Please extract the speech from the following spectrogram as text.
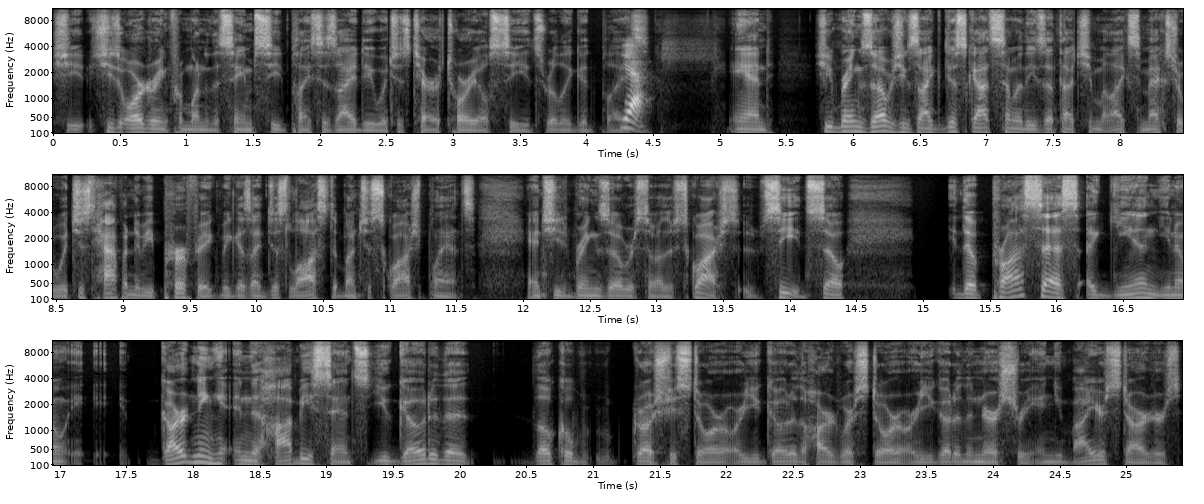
She she's ordering from one of the same seed places I do, which is Territorial Seeds, really good place. Yeah. And she brings over. She's like, just got some of these. I thought you might like some extra, which just happened to be perfect because I just lost a bunch of squash plants, and she brings over some other squash uh, seeds. So the process again, you know, gardening in the hobby sense, you go to the local grocery store or you go to the hardware store or you go to the nursery and you buy your starters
